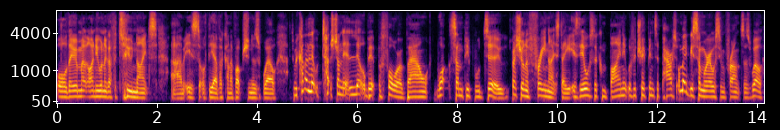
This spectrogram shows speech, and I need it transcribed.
or they only want to go for two nights um, is sort of the other kind of option as well. We kind of little, touched on it a little bit before about what some people do, especially on a three night stay, is they also combine it with a trip into Paris or maybe somewhere else in France as well.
